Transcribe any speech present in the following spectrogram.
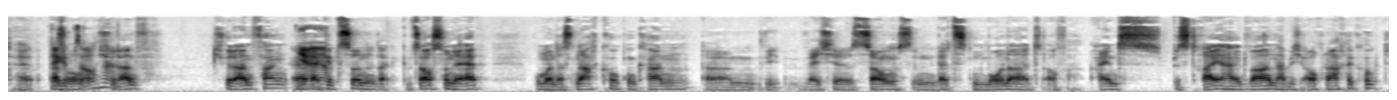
Da, gibt's also, auch ich eine? würde ich würd anfangen. Äh, Ja, da ja. gibt es so eine, gibt's auch so eine App, wo man das nachgucken kann, ähm, wie, welche Songs im letzten Monat auf 1 bis 3 halt waren, habe ich auch nachgeguckt.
